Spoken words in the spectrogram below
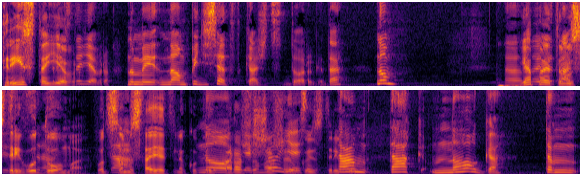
300 евро? 300 евро. Ну, мы, нам 50 кажется дорого, да? Ну, я Но поэтому так, стригу дома. Вот да. самостоятельно купил Но хорошую машинку есть, и стригу. Там так много там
